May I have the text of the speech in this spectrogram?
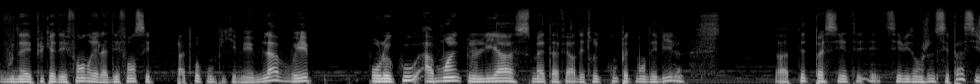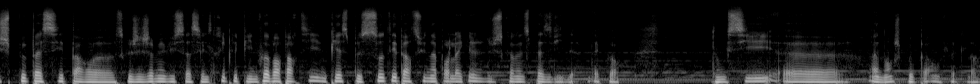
vous n'avez plus qu'à défendre et la défense est pas trop compliquée. Mais là, vous voyez, pour le coup, à moins que l'IA se mette à faire des trucs complètement débiles, ça va peut-être pas si évident. Je ne sais pas si je peux passer par... euh, parce que j'ai jamais vu ça, c'est le triple. Et puis une fois par partie, une pièce peut sauter par-dessus n'importe laquelle jusqu'à un espace vide. D'accord. Donc si... euh, Ah non, je peux pas en fait là.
